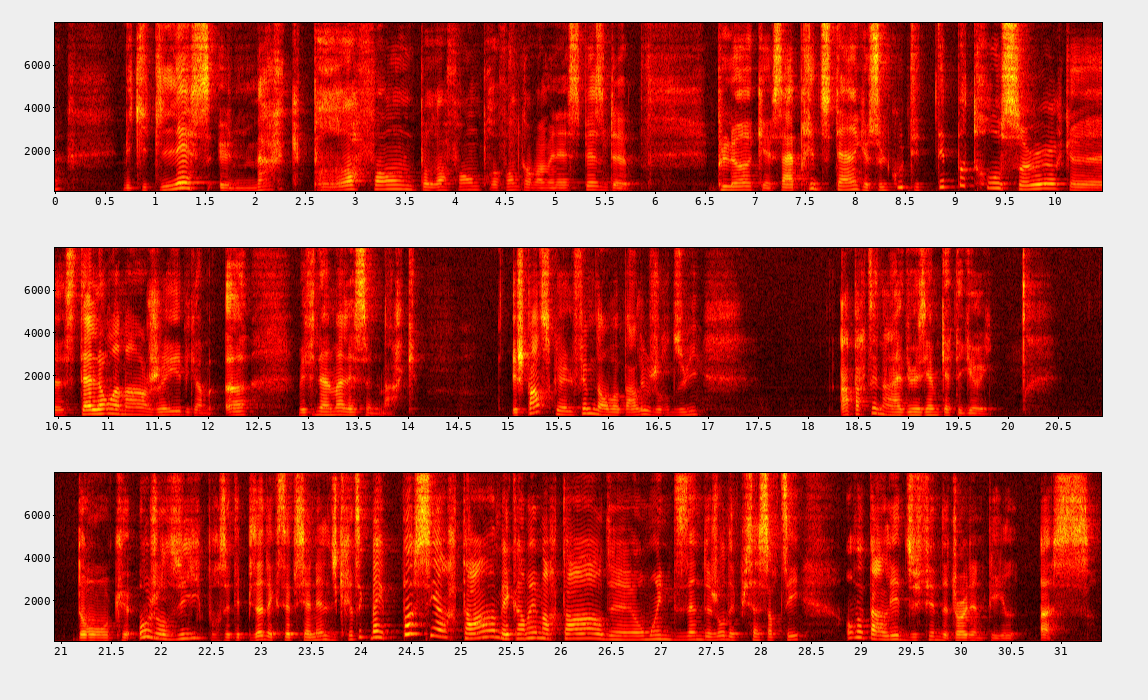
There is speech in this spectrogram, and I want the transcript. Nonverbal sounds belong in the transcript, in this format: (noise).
mais qui te laissent une marque profonde, profonde, profonde, comme une espèce de plat que ça a pris du temps, que sur le coup t'étais pas trop sûr, que c'était long à manger, puis comme ah, mais finalement laisse une marque. Et je pense que le film dont on va parler aujourd'hui en partie dans la deuxième catégorie. Donc aujourd'hui, pour cet épisode exceptionnel du critique, ben pas si en retard, mais quand même en retard d'au moins une dizaine de jours depuis sa sortie, on va parler du film de Jordan Peele, Us.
